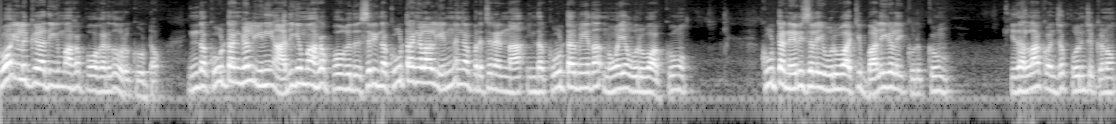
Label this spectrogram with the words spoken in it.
கோயிலுக்கு அதிகமாக போகிறது ஒரு கூட்டம். இந்த கூட்டங்கள் இனி அதிகமாக போகுது. சரி இந்த கூட்டங்களால் என்னங்க பிரச்சனைன்னா இந்த கூட்டமே தான் நோயை உருவாக்கும். கூட்ட நெரிசலை உருவாக்கி பலிகளை கொடுக்கும். இதெல்லாம் கொஞ்சம் புரிஞ்சுக்கணும்.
